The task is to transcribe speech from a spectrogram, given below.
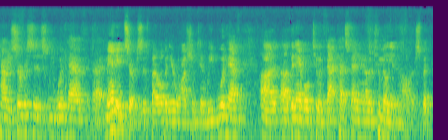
county services, we would have, uh, mandated services by Albany or Washington, we would have been able to, in fact, cut spending another $2 million. But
